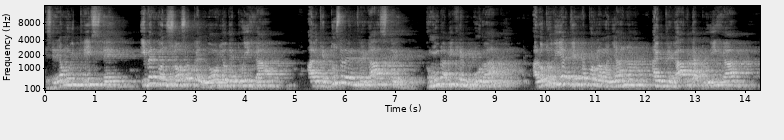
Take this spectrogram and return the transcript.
Y sería muy triste y vergonzoso que el novio de tu hija, al que tú se le entregaste como una virgen pura, al otro día llegue por la mañana a entregarte a tu hija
